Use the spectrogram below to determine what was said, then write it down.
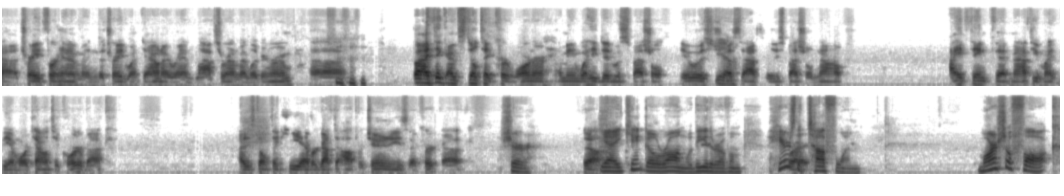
uh, trade for him, and the trade went down, I ran laps around my living room. Uh, but I think I would still take Kurt Warner. I mean, what he did was special. It was just yeah. absolutely special. Now, I think that Matthew might be a more talented quarterback. I just don't think he ever got the opportunities that Kurt got. Sure. Yeah. Yeah, you can't go wrong with either of them. Here's right. the tough one Marshall Faulk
